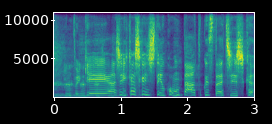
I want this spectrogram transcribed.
Porque a gente acho que a gente tem um contato com estatística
